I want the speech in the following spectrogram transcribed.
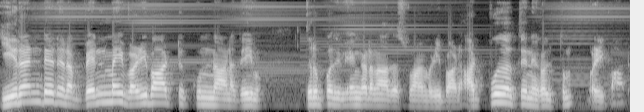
இரண்டு நிற வெண்மை வழிபாட்டுக்குண்டான தெய்வம். திருப்பதி வேங்கடநாத சுவாமி வழிபாடு அற்புதத்தை நிகழ்த்தும் வழிபாடு.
